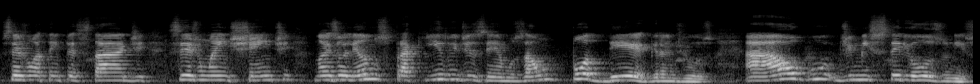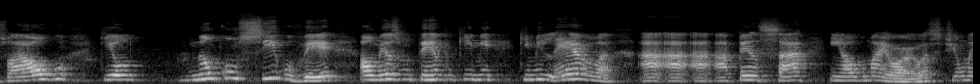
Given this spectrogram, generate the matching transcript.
seja uma tempestade, seja uma enchente, nós olhamos para aquilo e dizemos: há um poder grandioso, há algo de misterioso nisso, há algo que eu não consigo ver, ao mesmo tempo que me, que me leva a, a, a pensar em algo maior. Eu assisti uma,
